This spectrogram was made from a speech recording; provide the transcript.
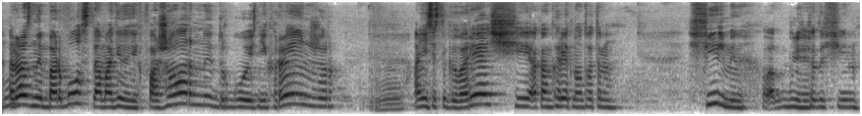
Ну. Разные барбосы, там один из них пожарный, другой из них рейнджер. Они, естественно, говорящие, а конкретно вот в этом фильме, ладно, будем считать, это фильм,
